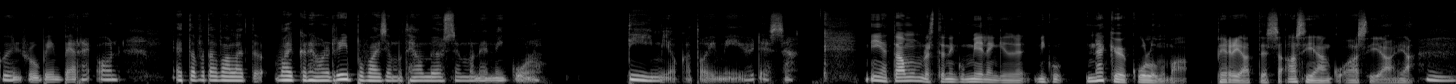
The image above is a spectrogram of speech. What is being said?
kuin Rubin perhe on. Että tavallaan, että vaikka ne on riippuvaisia, mutta he on myös semmoinen niin kuin, tiimi, joka toimii yhdessä. Niin, ja tämä on mun mielestä niin kuin mielenkiintoinen niin kuin näkökulma periaatteessa asiaan kuin asiaan. Ja mm.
